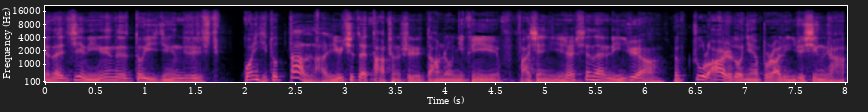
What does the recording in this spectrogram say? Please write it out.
现在近邻的都已经这关系都淡了，尤其在大城市当中，你可以发现，你这现在邻居啊，住了二十多年，不知道邻居姓啥。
